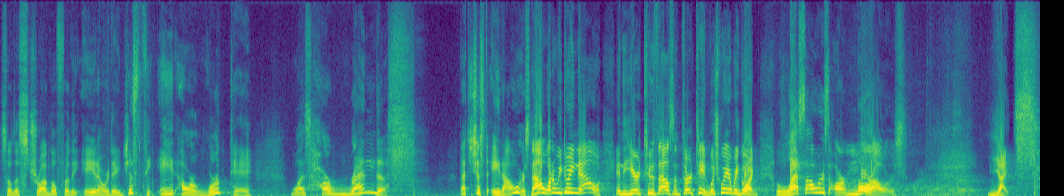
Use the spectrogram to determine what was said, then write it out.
So the struggle for the eight hour day, just the eight hour workday, was horrendous. That's just eight hours. Now, what are we doing now in the year 2013? Which way are we going? Less hours or more hours? Yikes.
